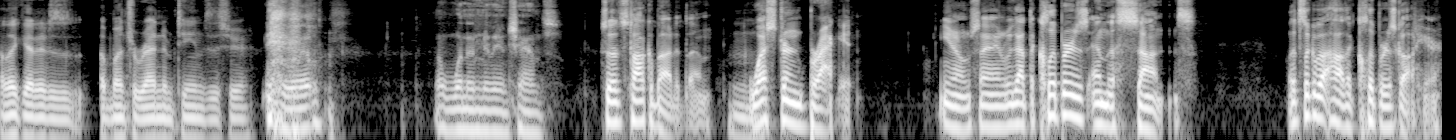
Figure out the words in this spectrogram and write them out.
I look at it as a bunch of random teams this year. Yeah. a one in a million chance. So let's talk about it then. Hmm. Western bracket. You know what I'm saying? We got the Clippers and the Suns. Let's look about how the Clippers got here.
